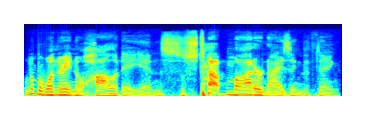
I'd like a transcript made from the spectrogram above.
Well, number one, there ain't no holiday inns, so stop modernizing the thing.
